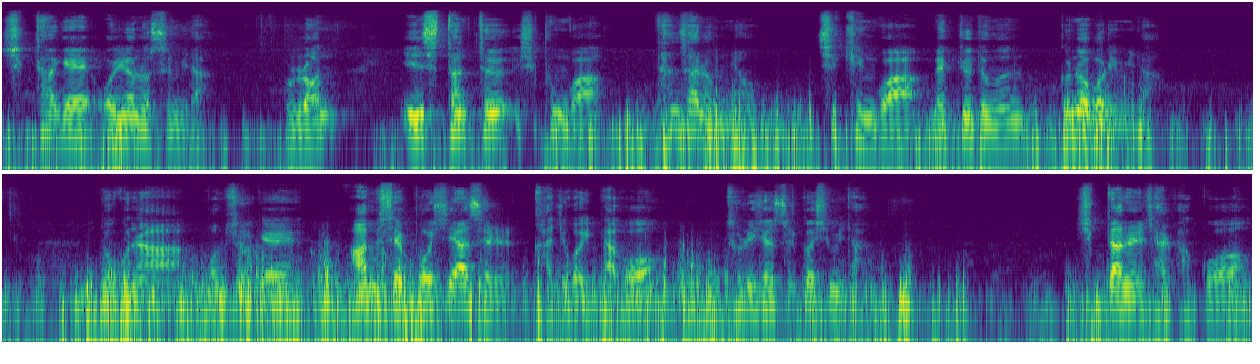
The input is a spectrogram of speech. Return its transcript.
식탁에 올려놓습니다. 물론 인스턴트 식품과 탄산음료, 치킨과 맥주 등은 끊어버립니다. 누구나 몸속에 암세포 씨앗을 가지고 있다고 들으셨을 것입니다. 식단을 잘 바꾸어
